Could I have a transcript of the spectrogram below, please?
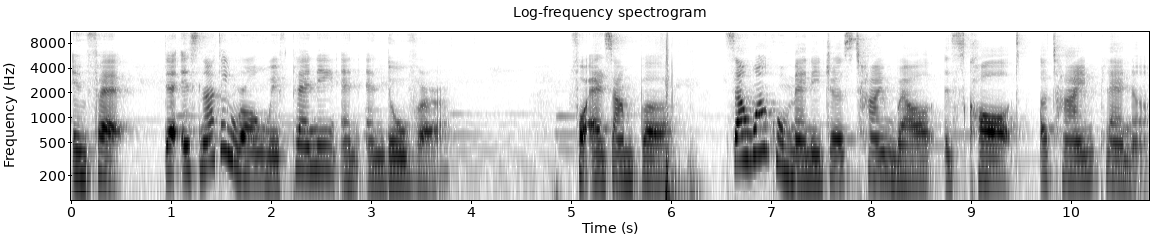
In fact, there is nothing wrong with planning an endeavor. For example, Someone who manages time well is called a time planner.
